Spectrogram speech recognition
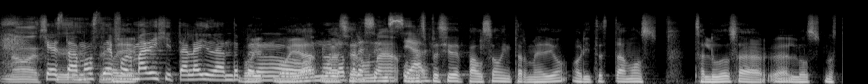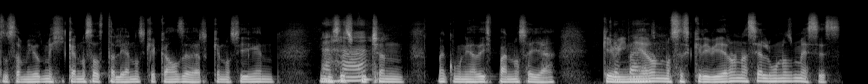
No, es que, estamos de Oye, forma digital ayudando, Voy, pero no, voy a, no voy a lo hacer una, presencial. una especie de pausa o intermedio. Ahorita estamos, saludos a, a los nuestros amigos mexicanos australianos que acabamos de ver, que nos siguen y nos Ajá. escuchan, una comunidad de hispanos allá, que Qué vinieron, padre. nos escribieron hace algunos meses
